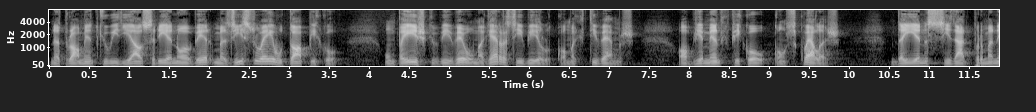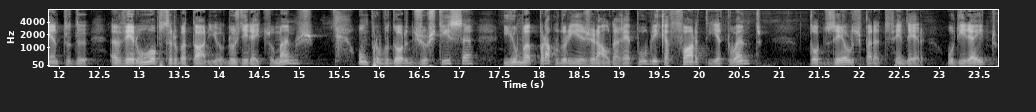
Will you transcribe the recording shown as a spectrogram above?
Naturalmente que o ideal seria não haver, mas isso é utópico. Um país que viveu uma guerra civil como a que tivemos, obviamente que ficou com sequelas. Daí a necessidade permanente de haver um observatório dos direitos humanos, um provedor de justiça e uma Procuradoria-Geral da República forte e atuante, todos eles para defender o direito,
